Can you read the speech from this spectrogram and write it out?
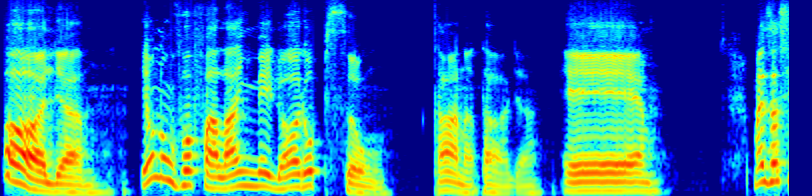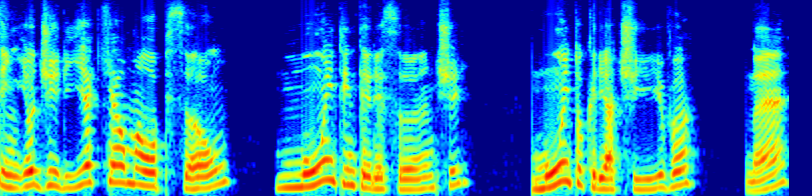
Olha, eu não vou falar em melhor opção, tá, Natália? É... Mas assim, eu diria que é uma opção muito interessante, muito criativa, né?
